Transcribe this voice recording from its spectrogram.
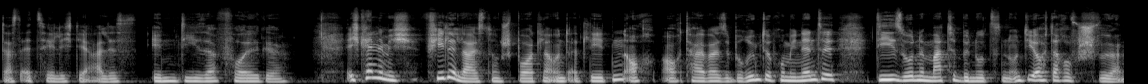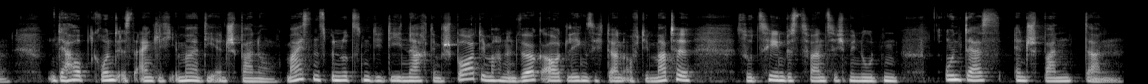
Das erzähle ich dir alles in dieser Folge. Ich kenne nämlich viele Leistungssportler und Athleten, auch, auch teilweise berühmte Prominente, die so eine Matte benutzen und die auch darauf schwören. Und der Hauptgrund ist eigentlich immer die Entspannung. Meistens benutzen die die nach dem Sport, die machen einen Workout, legen sich dann auf die Matte, so 10 bis 20 Minuten und das entspannt dann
